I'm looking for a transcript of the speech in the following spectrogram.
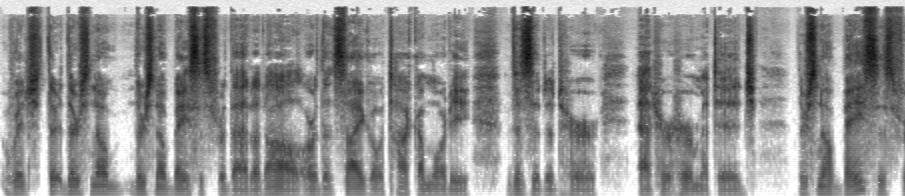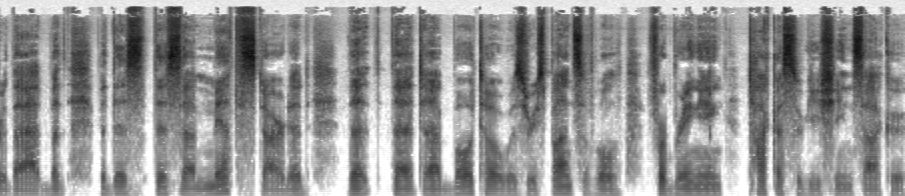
which there, there's no there's no basis for that at all, or that Saigo Takamori visited her at her hermitage. There's no basis for that, but but this this uh, myth started that that uh, Boto was responsible for bringing Takasugi Shinsaku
